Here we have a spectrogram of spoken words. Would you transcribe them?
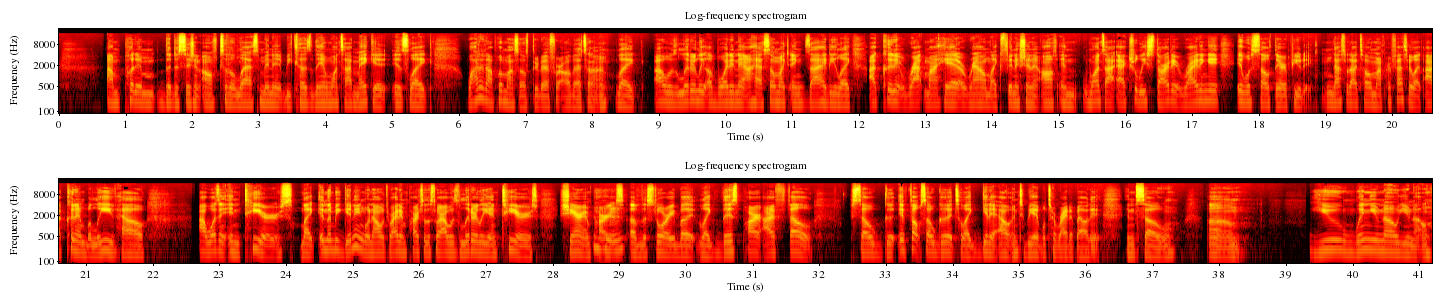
I'm putting the decision off to the last minute because then once I make it, it's like, why did I put myself through that for all that time? Like I was literally avoiding it. I had so much anxiety like I couldn't wrap my head around like finishing it off and once I actually started writing it, it was so therapeutic. And that's what I told my professor like I couldn't believe how I wasn't in tears. Like in the beginning when I was writing parts of the story, I was literally in tears sharing parts mm-hmm. of the story, but like this part I felt so good. It felt so good to like get it out and to be able to write about it. And so, um, you when you know, you know.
